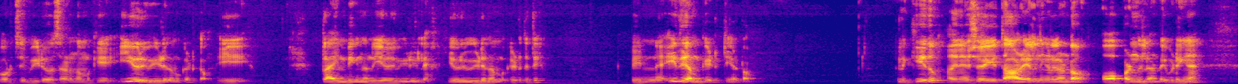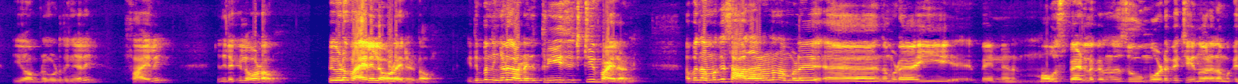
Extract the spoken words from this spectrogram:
കുറച്ച് വീഡിയോസാണ് നമുക്ക് ഈ ഒരു വീഡിയോ നമുക്ക് എടുക്കാം. ഈ ക്ലൈംബിംഗ് പറഞ്ഞ ഈ ഒരു വീഡിയോ ഇല്ലേ? ഈ ഒരു വീഡിയോ നമുക്ക് എടുത്തിട്ട് പിന്നെ ഇത് നമുക്ക് എഡിറ്റ് ചെയ്യാം കേട്ടോ. ക്ലിക്ക് ചെയ്തു. അതിനുശേഷം ഈ താഴെയിൽ നിങ്ങൾ കണ്ടോ? ഓപ്പൺ എന്നില്ലാണ്ട് ഇവിടെ ഇങ്ങനെ ഈ ഓപ്പൺ കൊടുത്തു കഴിഞ്ഞാൽ ഫയൽ ഇതിലേക്ക് ലോഡാവും ഇപ്പോൾ ഇവിടെ ഫയൽ ലോഡ് ആയിട്ടുണ്ടോ ഇതിപ്പോൾ നിങ്ങൾ കാണുന്നത് ത്രീ സിക്സ്റ്റി ഫയലാണ് അപ്പോൾ നമുക്ക് സാധാരണ നമ്മൾ നമ്മുടെ ഈ പിന്നെ മൗസ് പാഡിലൊക്കെ സൂം ഔട്ടൊക്കെ ചെയ്യുന്ന പോലെ നമുക്ക്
